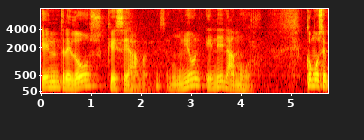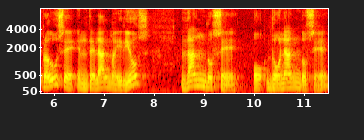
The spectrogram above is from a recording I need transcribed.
entre dos que se aman. Es una unión en el amor. ¿Cómo se produce entre el alma y Dios? Dándose o donándose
